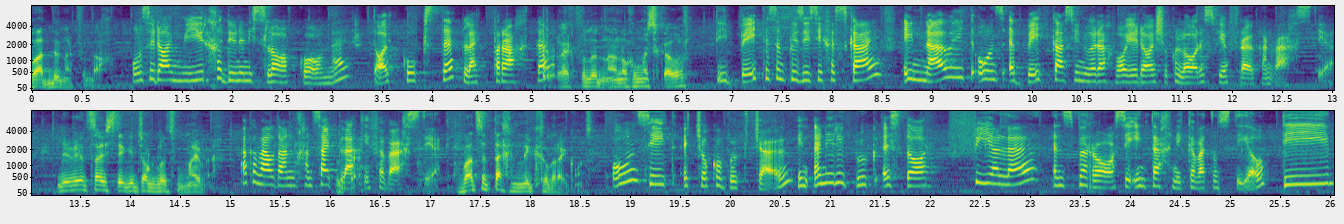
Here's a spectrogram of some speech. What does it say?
wat doen ek vandag? Ons het daai muur gedoen in die slaapkamer. Daai kopstuk lyk pragtig. Ek voel dit nou nog op my skouer. Die bed is in posisie geskuif en nou het ons 'n bedkassie nodig waar jy daai sjokolades vir jou vrou kan wegsteek. Jy weet sy steek die chocolates vir my weg. Ek kan wel dan gaan sy plekkie vir wegsteek. Wat se tegniek gebruik ons? Ons het 'n chocoboek Joe en in hierdie boek is daar vele inspirasie en tegnieke wat ons deel. Die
